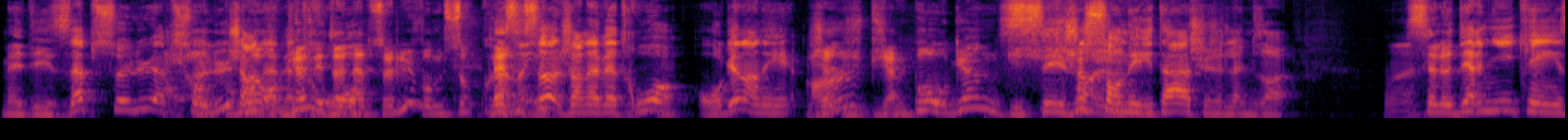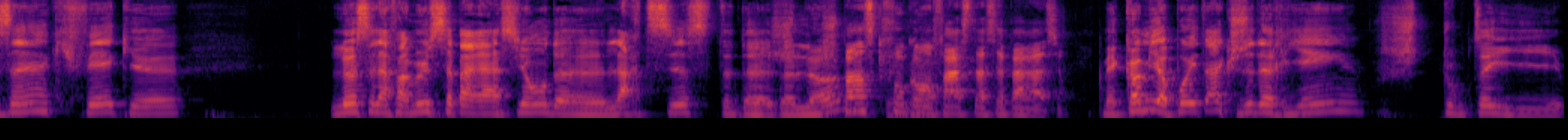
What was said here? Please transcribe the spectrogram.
Mais des absolus, absolus, Hey, j'en avais Hogan est trois. un absolu, faut me surprendre. Mais c'est ça, j'en avais trois. Hogan en est un. J'aime pas Hogan. C'est juste son un- héritage que j'ai de la misère. Ouais. C'est le dernier 15 ans qui fait que. Là, c'est la fameuse séparation de l'artiste de, de l'homme. Je pense qu'il faut qu'on fasse la séparation. Mais comme il a pas été accusé de rien, je trouve, tu sais, il,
